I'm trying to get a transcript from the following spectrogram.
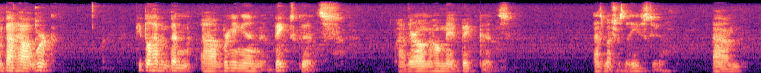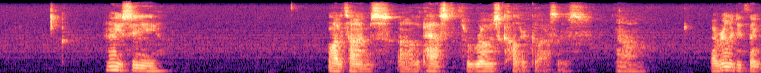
About how at work people haven't been uh, bringing in baked goods, uh, their own homemade baked goods, as much as they used to. Um, I know you see a lot of times uh, the past through rose-colored glasses. Um, I really do think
